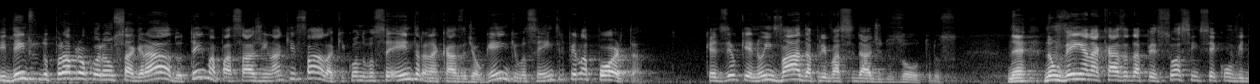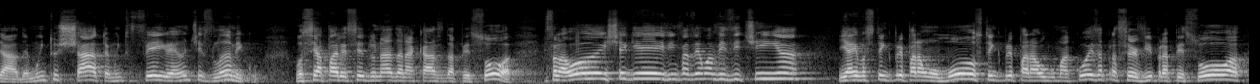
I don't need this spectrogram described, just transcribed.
E dentro do próprio Corão Sagrado tem uma passagem lá que fala que quando você entra na casa de alguém, que você entre pela porta. Quer dizer o quê? Não invada a privacidade dos outros. Né? Não venha na casa da pessoa sem ser convidado. É muito chato, é muito feio, é anti-islâmico. Você aparecer do nada na casa da pessoa e falar: Oi, cheguei, vim fazer uma visitinha. E aí você tem que preparar um almoço, tem que preparar alguma coisa para servir para a pessoa.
